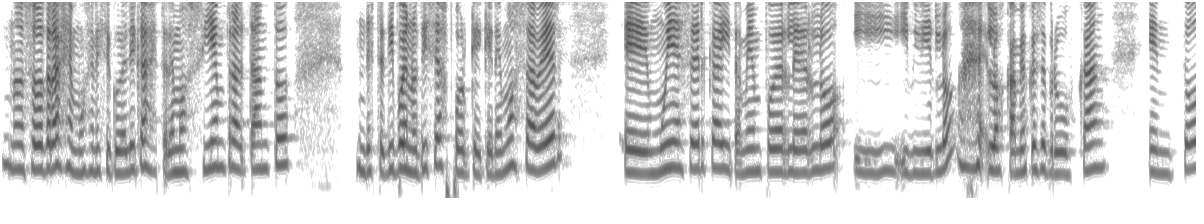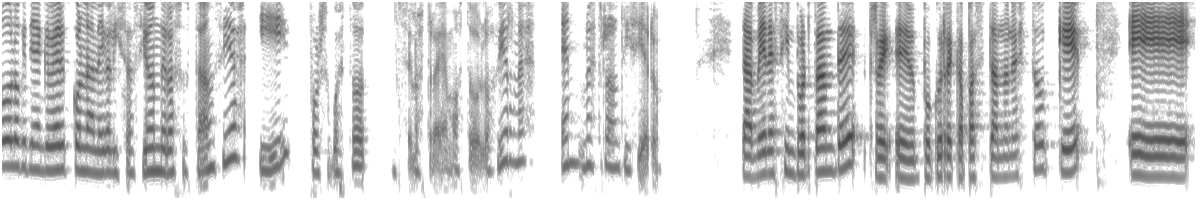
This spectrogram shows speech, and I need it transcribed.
Nosotras en Mujeres Psicodélicas estaremos siempre al tanto de este tipo de noticias porque queremos saber eh, muy de cerca y también poder leerlo y, y vivirlo, los cambios que se produzcan en todo lo que tiene que ver con la legalización de las sustancias y, por supuesto, se los traemos todos los viernes en nuestro noticiero. También es importante, eh, un poco recapacitando en esto, que eh,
